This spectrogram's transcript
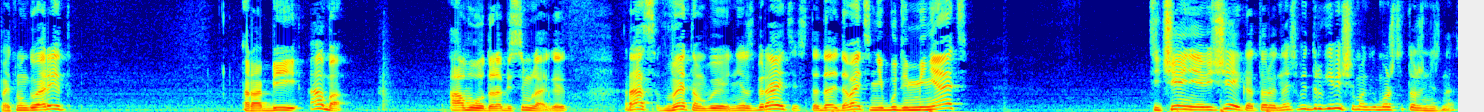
Поэтому говорит Раби Аба, а вот Раби Симлай, говорит, раз в этом вы не разбираетесь, тогда давайте не будем менять течение вещей, которые, значит, вы другие вещи можете тоже не знать.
